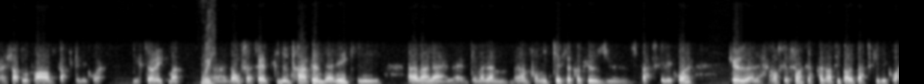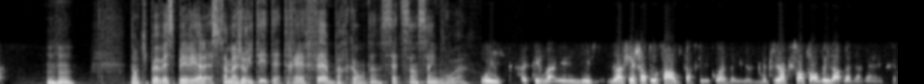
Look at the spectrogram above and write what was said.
un, château fort du Parti québécois, historiquement. Oui. Euh, donc, ça fait plus d'une trentaine d'années avant la, la, que Mme, Mme Fournier quitte le caucus du, du Parti québécois, que la, la, circonscription était représentée par le Parti québécois. Mm -hmm. Donc, ils peuvent espérer. La, sa majorité était très faible, par contre, hein, 705 voix. Oui, effectivement. Les, les, anciens châteaux forts du Parti québécois, ben, il y en a plusieurs qui sont tombés lors de la dernière élection.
